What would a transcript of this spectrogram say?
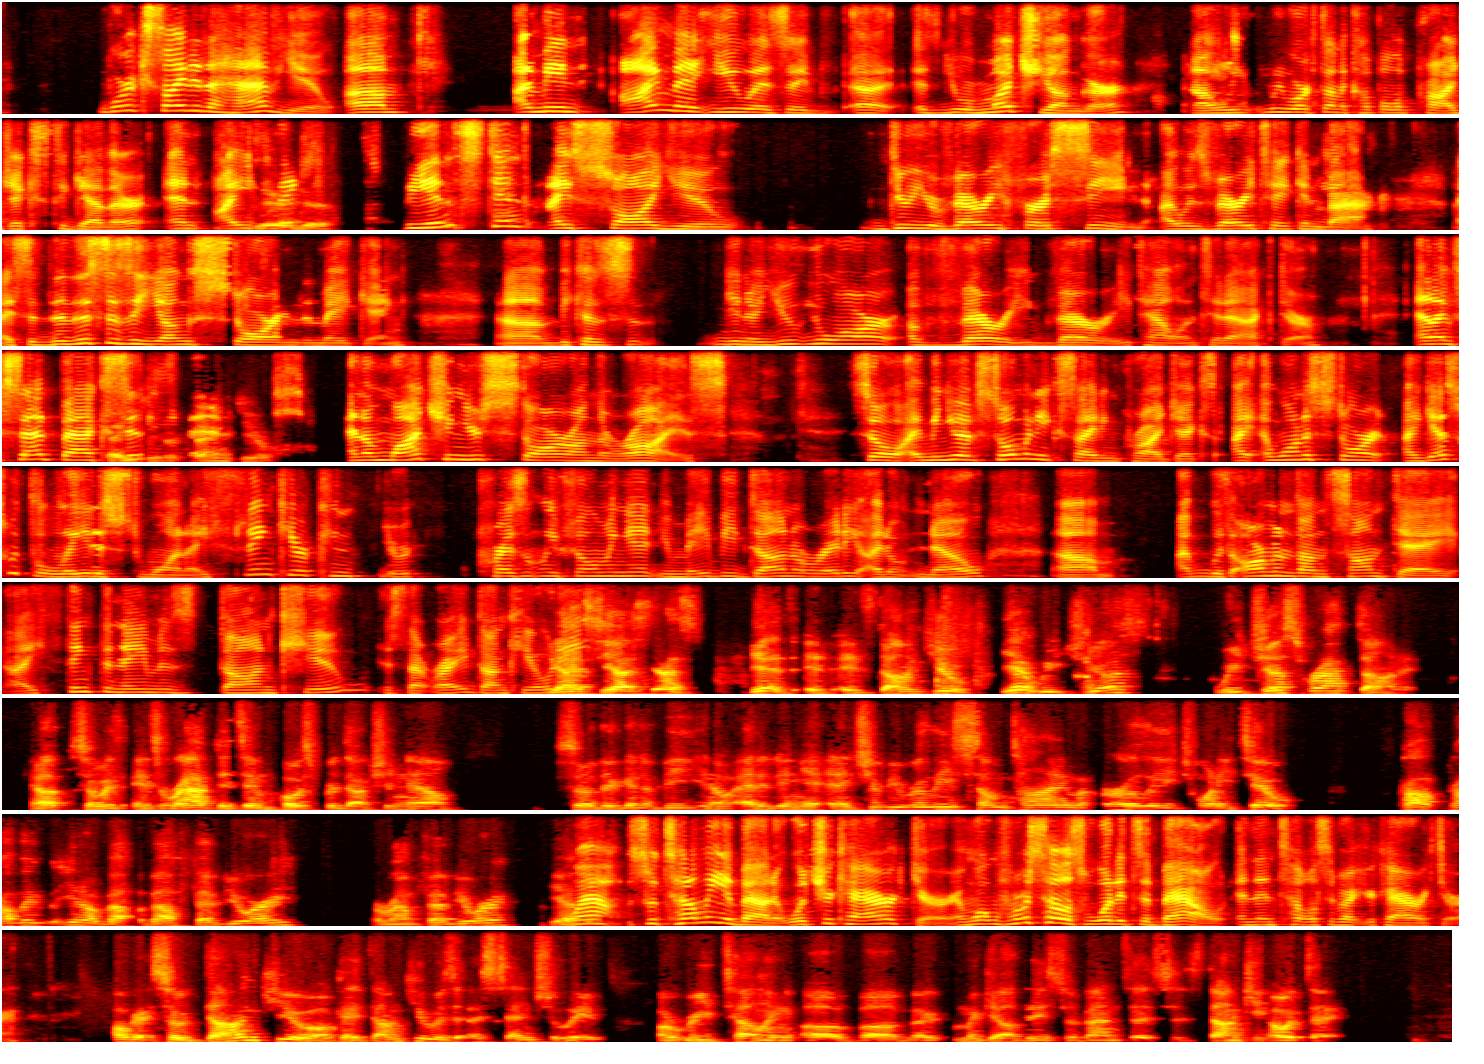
we're excited to have you. Um, I mean, I met you as a uh, as you were much younger. Uh, we we worked on a couple of projects together, and I yeah, think yeah. the instant I saw you do your very first scene, I was very taken back. I said, "This is a young star in the making," um, because you know you you are a very very talented actor and i've sat back thank since you, then thank you. and i'm watching your star on the rise so i mean you have so many exciting projects i, I want to start i guess with the latest one i think you're con- you're presently filming it you may be done already i don't know um, I'm with Armand Assante. I think the name is Don Q. Is that right? Don Quixote? Yes, yes, yes. Yeah, it, it, it's Don Q. Yeah, we just we just wrapped on it. Yep. So it's it's wrapped. It's in post production now. So they're going to be you know editing it, and it should be released sometime early 22. Pro- probably you know about about February, around February. Yeah. Wow. So tell me about it. What's your character? And what first tell us what it's about, and then tell us about your character. Okay. So Don Q. Okay, Don Q is essentially a retelling of uh, Miguel de Cervantes' Don Quixote.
